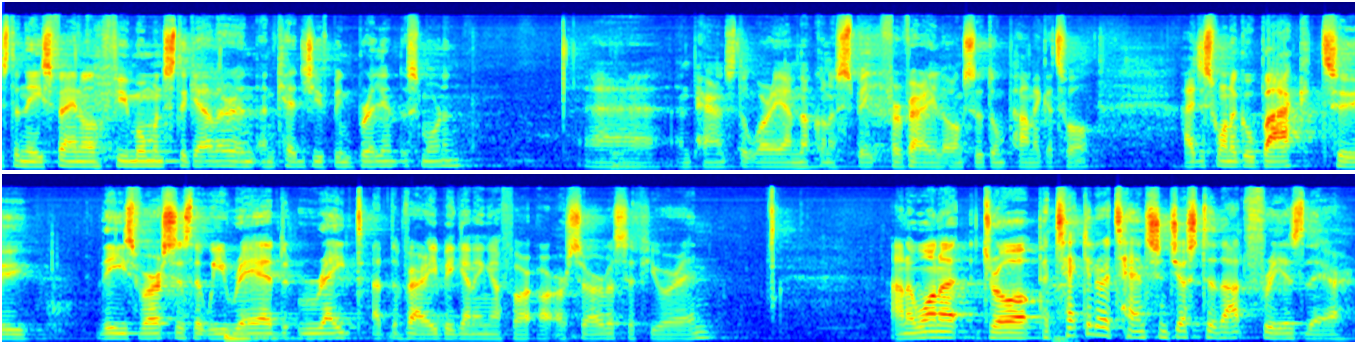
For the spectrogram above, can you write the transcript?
just in these final few moments together, and, and kids, you've been brilliant this morning. Uh, and parents, don't worry, I'm not going to speak for very long, so don't panic at all. I just want to go back to these verses that we read right at the very beginning of our, our service, if you were in. And I want to draw particular attention just to that phrase there.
